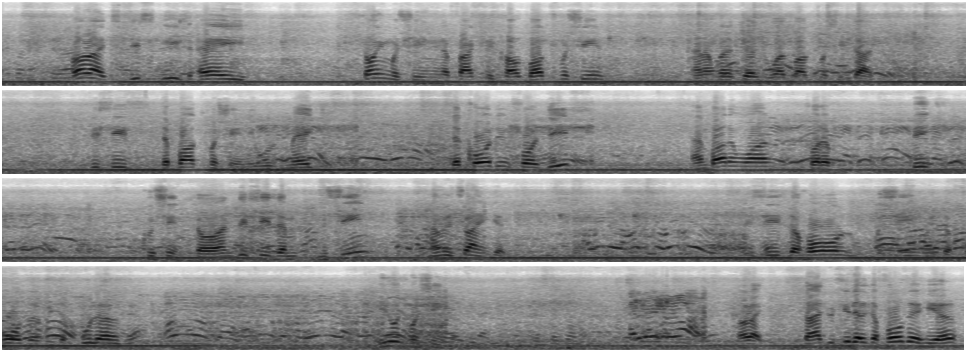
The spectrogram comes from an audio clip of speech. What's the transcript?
Alright, this is a sewing machine in a factory called box machine and I'm going to tell you what box machine does. This is the box machine. It will make the cording for this and bottom one for a big cushion. So and this is the machine and we're trying it. This is the whole machine with the folder, with the puller. Huge machine. Alright, so as you see there is a folder here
